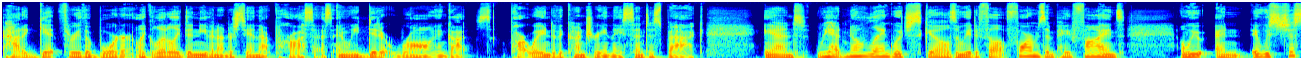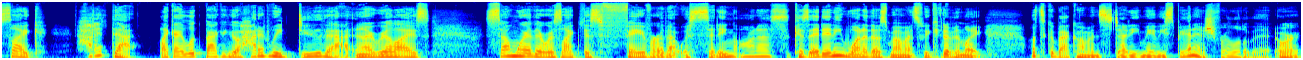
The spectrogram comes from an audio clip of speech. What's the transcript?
how to get through the border. Like literally didn't even understand that process. And we did it wrong and got partway into the country and they sent us back. And we had no language skills and we had to fill out forms and pay fines. And we and it was just like, how did that like I look back and go, how did we do that? And I realized somewhere there was like this favor that was sitting on us. Because at any one of those moments, we could have been like, let's go back home and study maybe Spanish for a little bit. Or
